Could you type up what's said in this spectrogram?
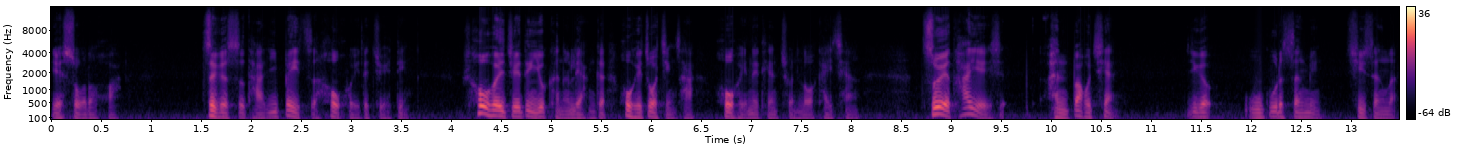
也说的话，这个是他一辈子后悔的决定。后悔决定有可能两个：后悔做警察，后悔那天巡逻开枪。所以他也是很抱歉，一个无辜的生命牺牲了。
